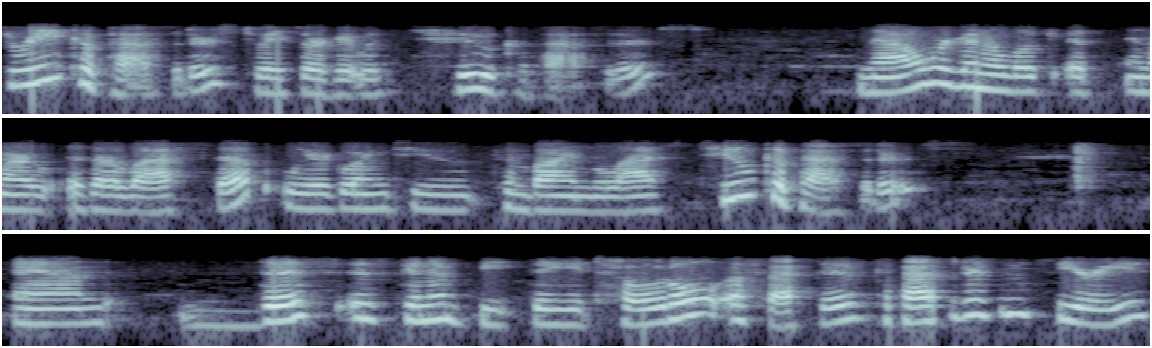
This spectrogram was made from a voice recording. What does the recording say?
three capacitors to a circuit with two capacitors. Now we're going to look at, in our, as our last step, we are going to combine the last two capacitors. And this is going to be the total effective capacitors in series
